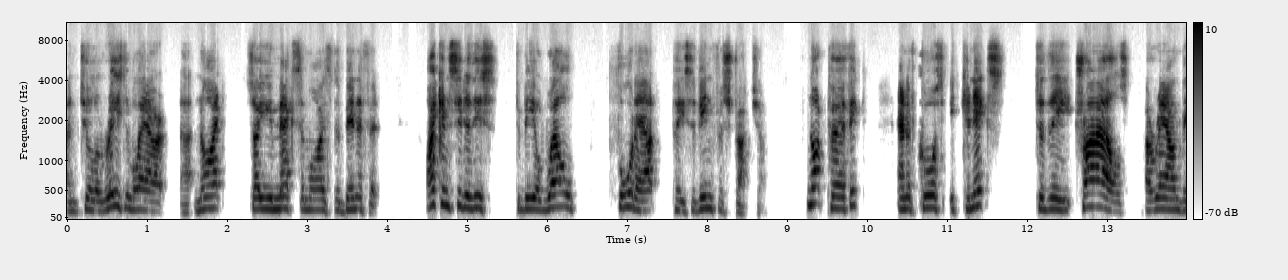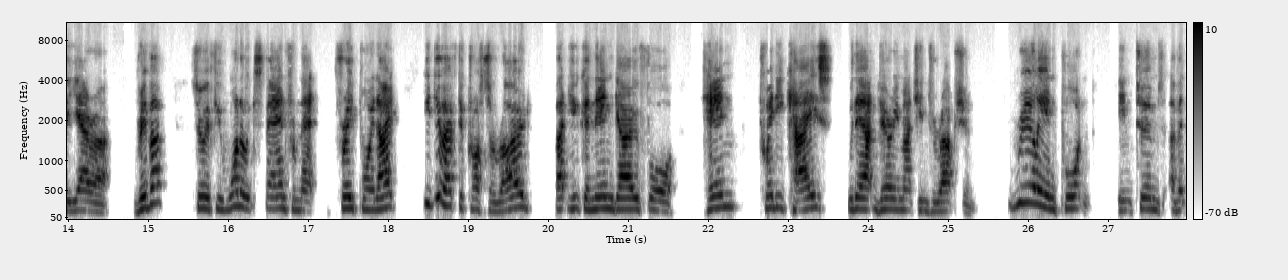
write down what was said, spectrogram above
until a reasonable hour at night, so you maximize the benefit. I consider this to be a well thought out piece of infrastructure. Not perfect, and of course, it connects to the trails around the Yarra river. So if you want to expand from that 3.8, you do have to cross a road, but you can then go for 10, 20 Ks without very much interruption. Really important in terms of an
